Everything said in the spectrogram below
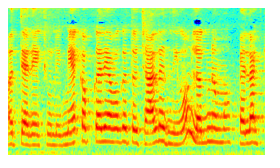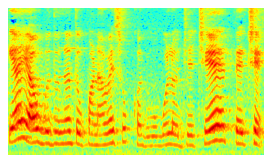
અત્યારે એકચ્યુઅલી મેકઅપ કર્યા વગર તો ચાલે જ નહીં હો લગ્નમાં. પહેલાં ક્યાંય આવું બધું નહોતું, પણ હવે શું કરવું? બોલો, જે છે તે છે.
